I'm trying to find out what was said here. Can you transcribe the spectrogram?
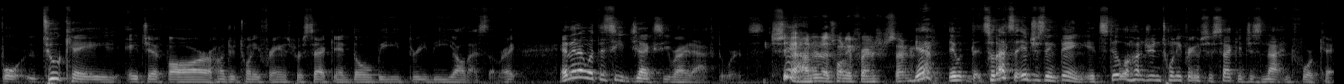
for 2K HFR, 120 frames per second, Dolby, 3D, all that stuff, right? And then I went to see Jexi right afterwards. Shit, 120 frames per second. Yeah, it, so that's the interesting thing. It's still 120 frames per second, just not in 4K.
